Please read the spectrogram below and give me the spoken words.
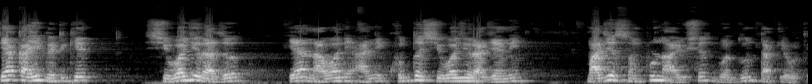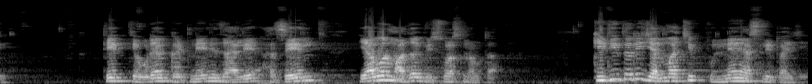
त्या काही घटिकेत शिवाजीराज या नावाने आणि खुद्द शिवाजीराजांनी माझे संपूर्ण आयुष्य बदलून टाकले होते. ते तेवढ्या घटनेने झाले असेल यावर माझा विश्वास नव्हता. कितीतरी जन्माची पुण्याई असली पाहिजे.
